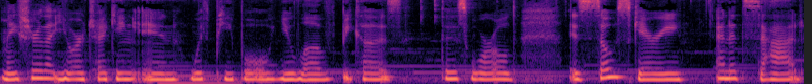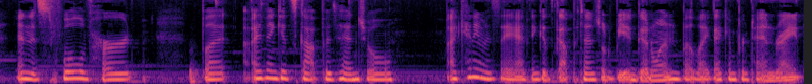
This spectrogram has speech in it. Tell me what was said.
make sure that you are checking in with people you love because this world is so scary and it's sad and it's full of hurt, but I think it's got potential. I can't even say I think it's got potential to be a good one, but like I can pretend, right?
